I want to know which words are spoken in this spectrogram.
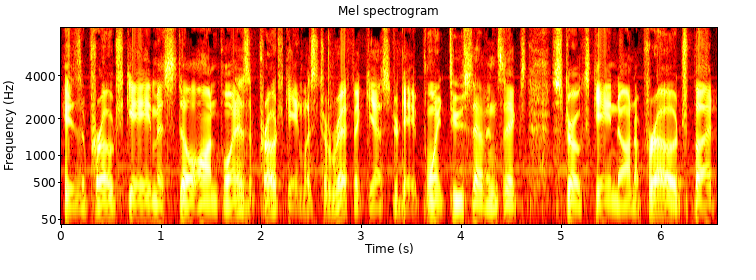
His approach game is still on point. His approach game was terrific yesterday, .276 strokes gained on approach, but,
